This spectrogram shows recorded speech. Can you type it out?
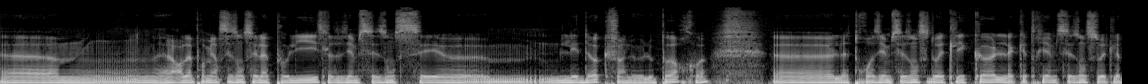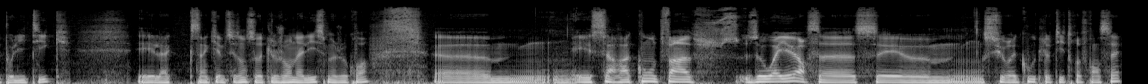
Euh, alors la première saison c'est la police, la deuxième saison c'est euh, les docks, enfin le, le, port quoi. Euh, la troisième saison ça doit être l'école, la quatrième saison ça doit être la politique et la cinquième saison ça va être le journalisme je crois. Euh, et ça raconte enfin The Wire c'est euh, sur écoute le titre français.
